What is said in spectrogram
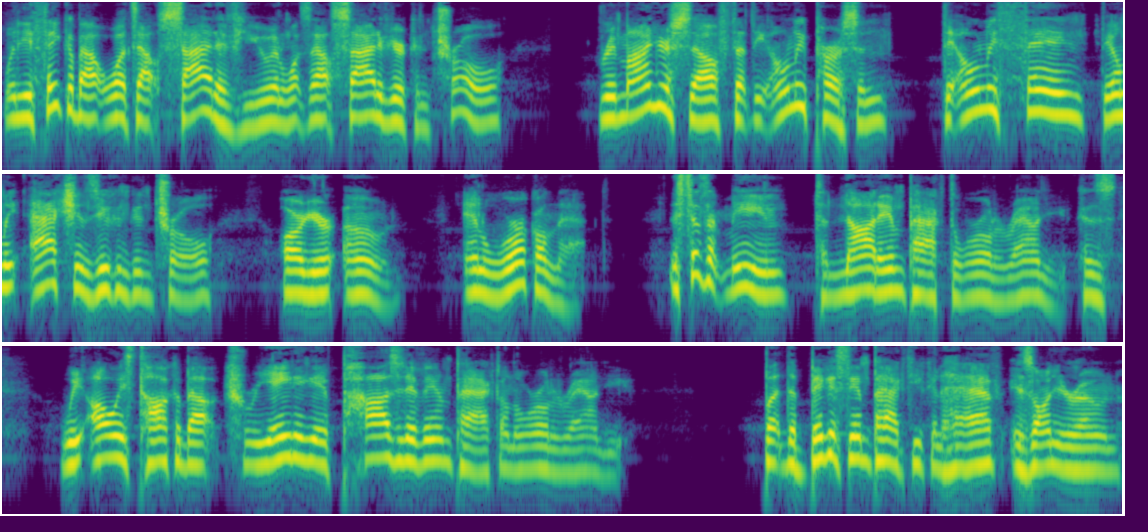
When you think about what's outside of you and what's outside of your control, remind yourself that the only person, the only thing, the only actions you can control are your own and work on that. This doesn't mean to not impact the world around you because we always talk about creating a positive impact on the world around you. But the biggest impact you can have is on your own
